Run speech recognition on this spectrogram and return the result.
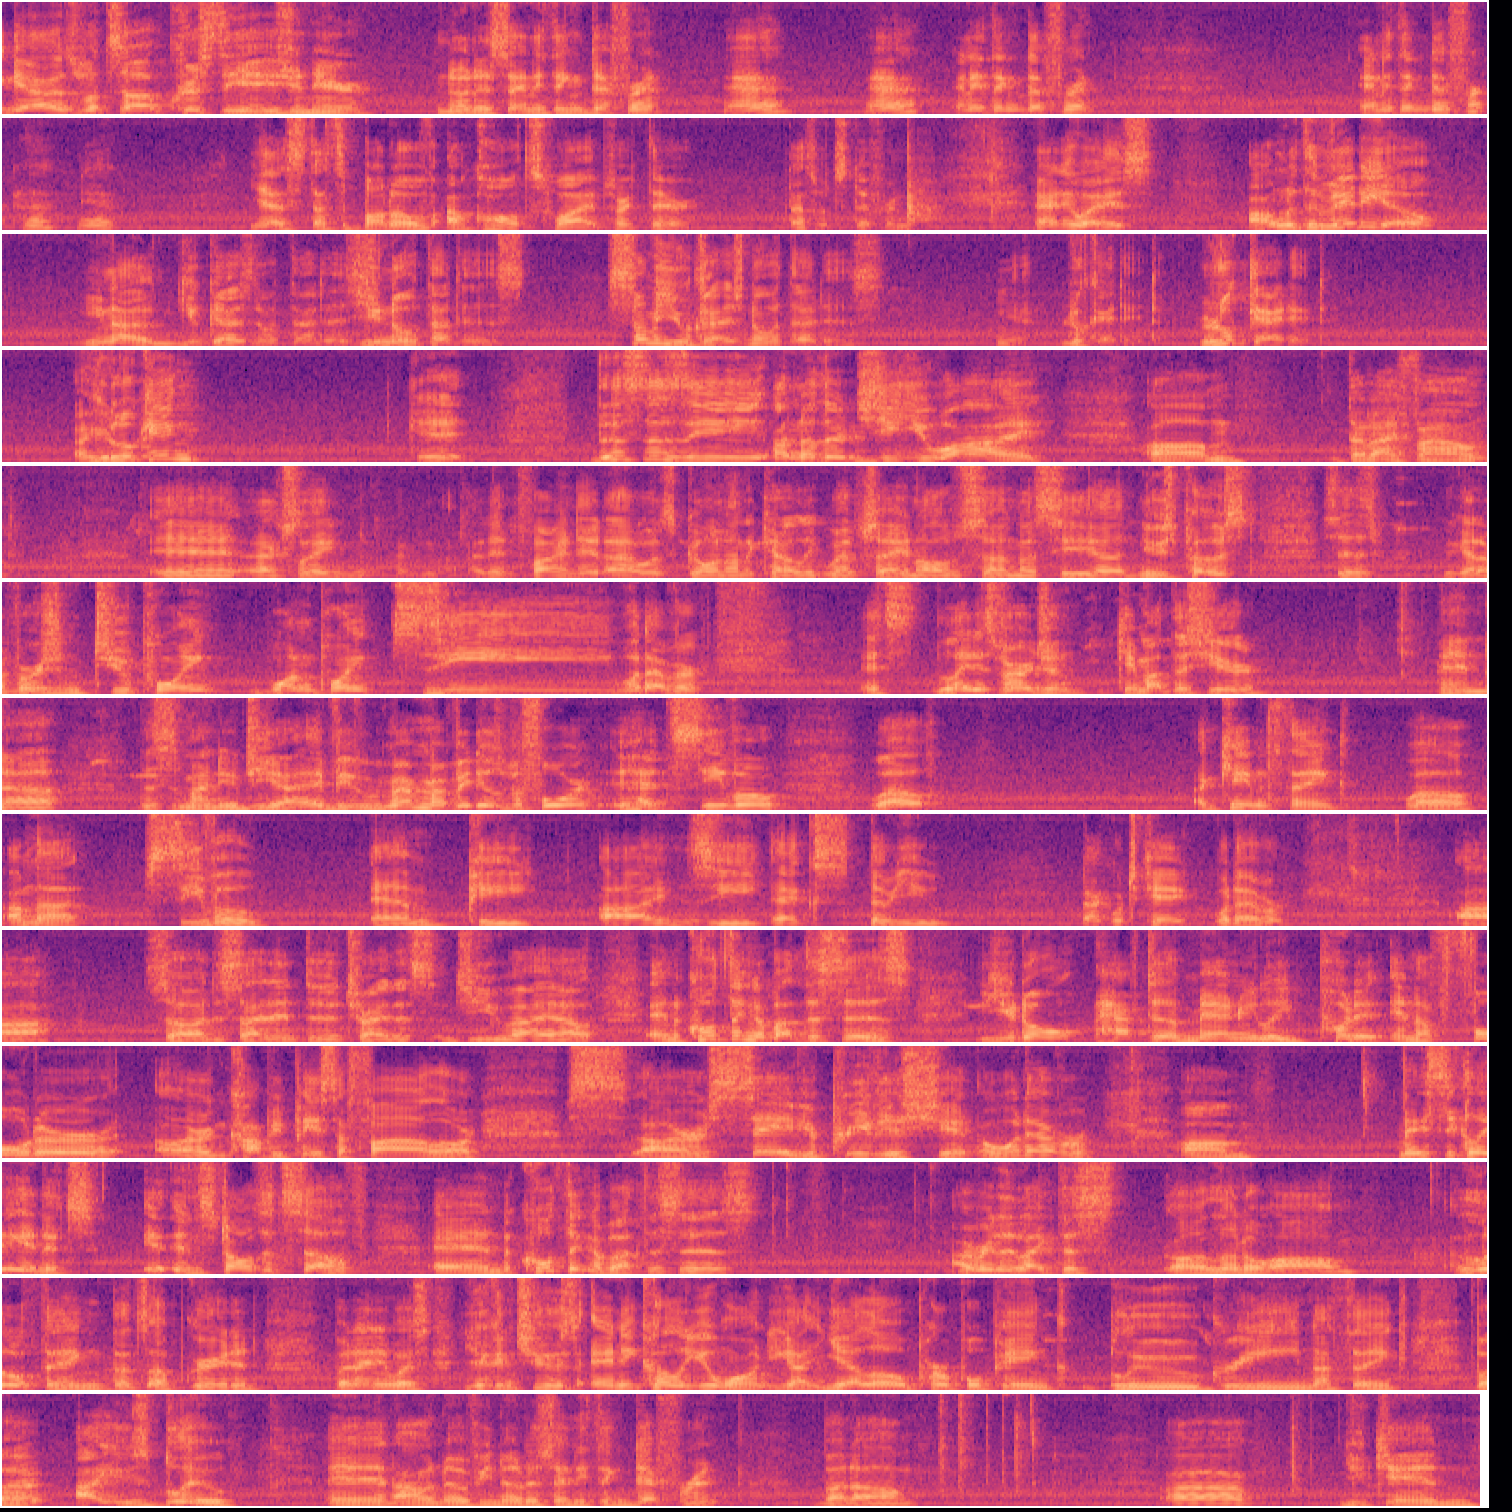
Hey guys, what's up? Chris the Asian here. Notice anything different? Eh? Eh? Anything different? Anything different? Huh? Yeah? Yes, that's a bottle of alcohol swipes right there. That's what's different. Anyways, on with the video. You know, you guys know what that is. You know what that is. Some of you guys know what that is. Yeah, look at it. Look at it. Are you looking? Good. This is the another GUI um, that I found. And actually, I didn't find it. I was going on the Caleague website, and all of a sudden, I see a news post says we got a version 2.1.z whatever. It's the latest version. Came out this year, and uh, this is my new GI. If you remember my videos before, it had CEVO. Well, I came to think, well, I'm not CEVO, M P I Z X W, backwards K, whatever. Uh, so I decided to try this GUI out. And the cool thing about this is you don't have to manually put it in a folder or copy paste a file or or save your previous shit or whatever. Um, basically, it it's, it installs itself. And the cool thing about this is I really like this uh, little um, a little thing that's upgraded. But anyways, you can choose any color you want. You got yellow, purple, pink, blue, green, I think. But I use blue, and I don't know if you notice anything different, but um, uh, you can,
